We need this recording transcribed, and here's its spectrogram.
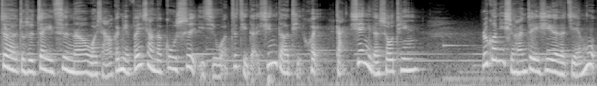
这就是这一次呢，我想要跟你分享的故事以及我自己的心得体会。感谢你的收听。如果你喜欢这一系列的节目，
